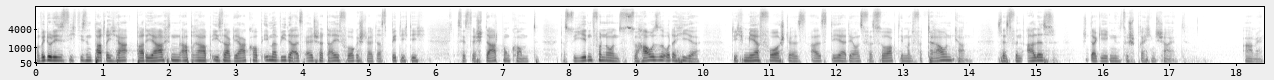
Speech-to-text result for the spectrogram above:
Und wie du dich diesen Patriarchen Abraham, Isaac, Jakob immer wieder als El Shaddai vorgestellt hast, bitte ich dich, dass jetzt der Startpunkt kommt, dass du jeden von uns, zu Hause oder hier, dich mehr vorstellst als der, der uns versorgt, dem man vertrauen kann, selbst wenn alles dagegen zu sprechen scheint. Amen.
